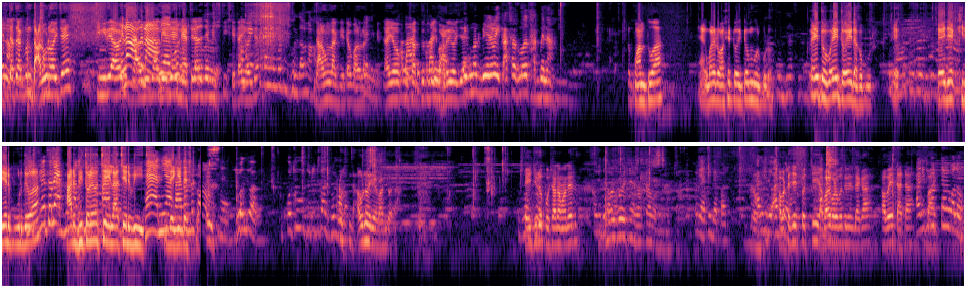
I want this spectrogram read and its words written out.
এটা তো একদম দারুণ হয়েছে। চিনি দেওয়া জাল দিয়ে জাল দিয়ে যে ন্যাচারাল যে মিষ্টি সেটাই হয়েছে। দারুণ লাগছে এটাও ভালো লাগছে যাই হোক প্রসাদ তো বেশ ভালোই হয়েছে। এগুলো বেরো এই কাঁচার মধ্যে থাকবে না। তো পান্তুয়া একবারে রসে টইটম্বুর পুরো এই তো এই তো এই দেখো পুর। এই- যে ক্ষীরের পুর দেওয়া আর ভিতরে হচ্ছে এলাচের বীজ। হ্যাঁ, দেখি টেস্ট দাদা, দারুণ হয়েছে পান্তুয়াটা এই ছিল প্রসাদ আমাদের। একই ব্যাপার। তো খাবারটা শেষ করছি আবার পরবর্তী দেখা হবে টাটা বলো।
